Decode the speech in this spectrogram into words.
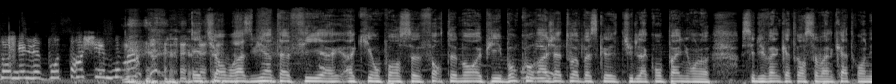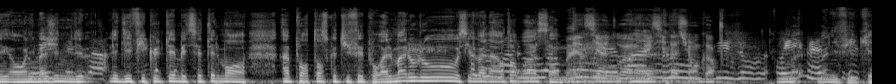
donné le beau temps chez moi. Et tu embrasses bien ta fille, à, à qui on pense fortement. Et puis bon courage à toi parce que tu l'accompagnes. C'est du 24 heures sur 24. On, est- on Oui, imagine les, difficultés, mais c'est tellement important ce que tu fais pour elle. Maloulou, Sylvana, on t'embrasse. Merci à toi, félicitations encore. Oui, Ma- merci. Magnifique.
